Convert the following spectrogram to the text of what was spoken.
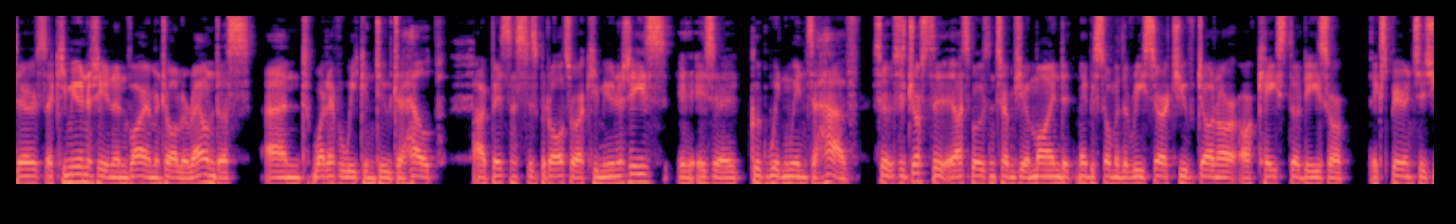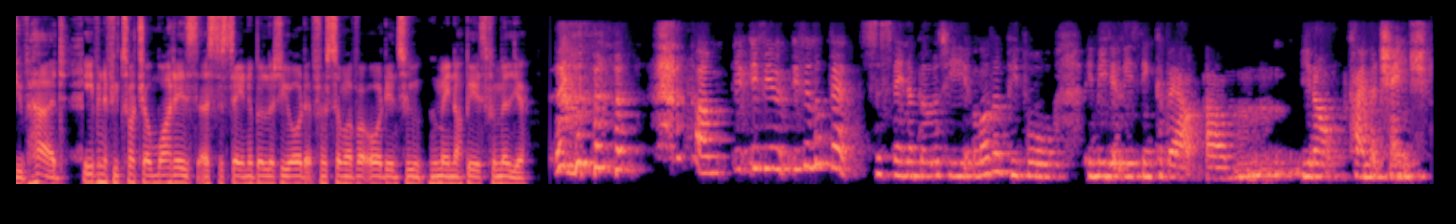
there's a community and environment all around us, and whatever we can do to help our businesses, but also our communities, is a good win-win to have. So, so just uh, I suppose in terms of your mind, maybe some of the research you've done, or, or case studies, or experiences you've had, even if you touch on what is a sustainability audit for some of our audience who, who may not be as familiar. Um, if you if you look at sustainability, a lot of people immediately think about um, you know climate change,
